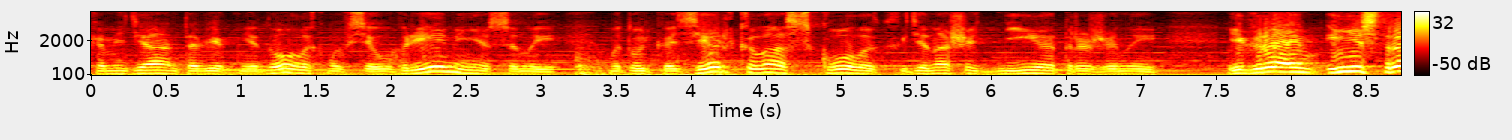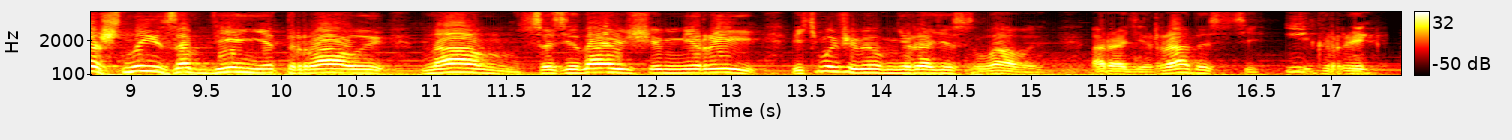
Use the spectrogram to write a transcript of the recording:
комедианта век недолг, мы все у времени сыны, мы только зеркало осколок, где наши дни отражены. Играем, и не страшны забвения травы нам, созидающим миры, ведь мы живем не ради славы, а ради радости игры.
